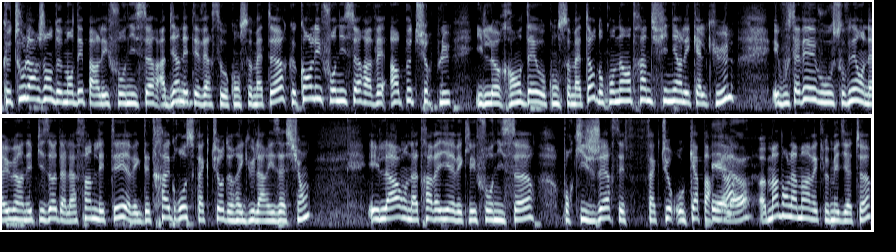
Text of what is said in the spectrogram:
que tout l'argent demandé par les fournisseurs a bien été versé aux consommateurs, que quand les fournisseurs avaient un peu de surplus, ils le rendaient aux consommateurs. Donc on est en train de finir les calculs. Et vous savez, vous vous souvenez, on a eu un épisode à la fin de l'été avec des très grosses factures de régularisation. Et là, on a travaillé avec les fournisseurs pour qu'ils gèrent ces factures au cas par cas, euh, main dans la main avec le médiateur.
